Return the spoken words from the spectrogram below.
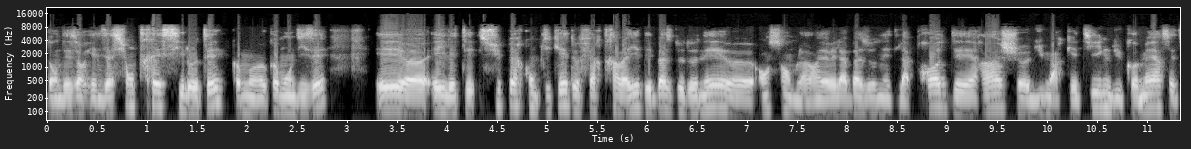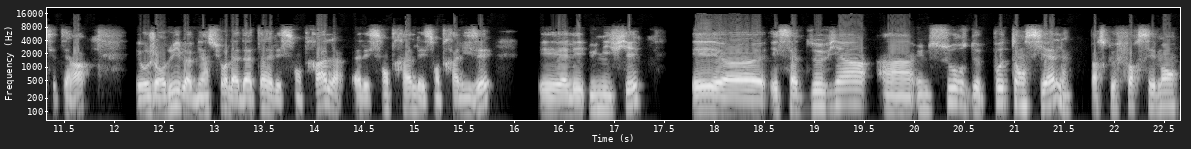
dans des organisations très silotées, comme, comme on disait. Et, euh, et, il était super compliqué de faire travailler des bases de données euh, ensemble. Alors, il y avait la base de données de la prod, des RH, du marketing, du commerce, etc. Et aujourd'hui, bah, bien sûr, la data, elle est centrale, elle est centrale et centralisée, et elle est unifiée. Et, euh, ça devient un, une source de potentiel, parce que forcément,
